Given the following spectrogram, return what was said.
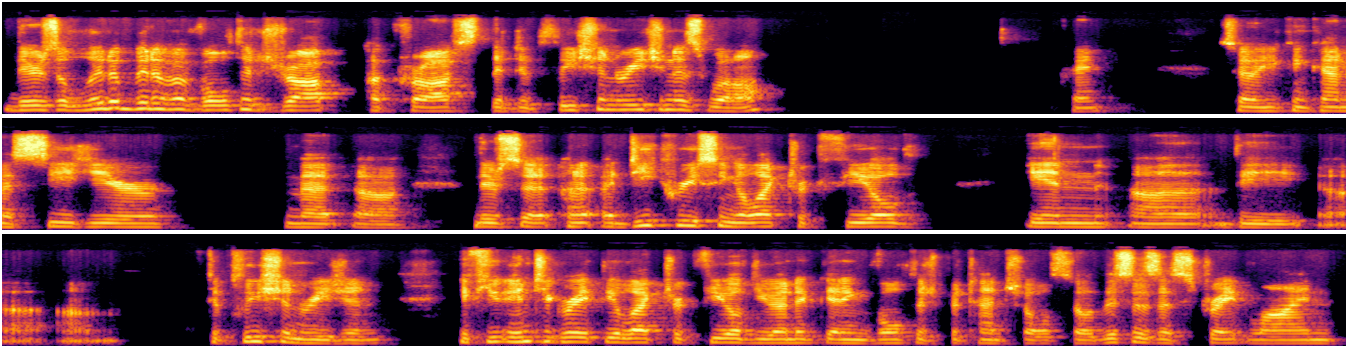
There's a little bit of a voltage drop across the depletion region as well. Okay, so you can kind of see here that uh, there's a, a, decreasing electric field in uh, the uh, um, depletion region. If you integrate the electric field, you end up getting voltage potential. So this is a straight line.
